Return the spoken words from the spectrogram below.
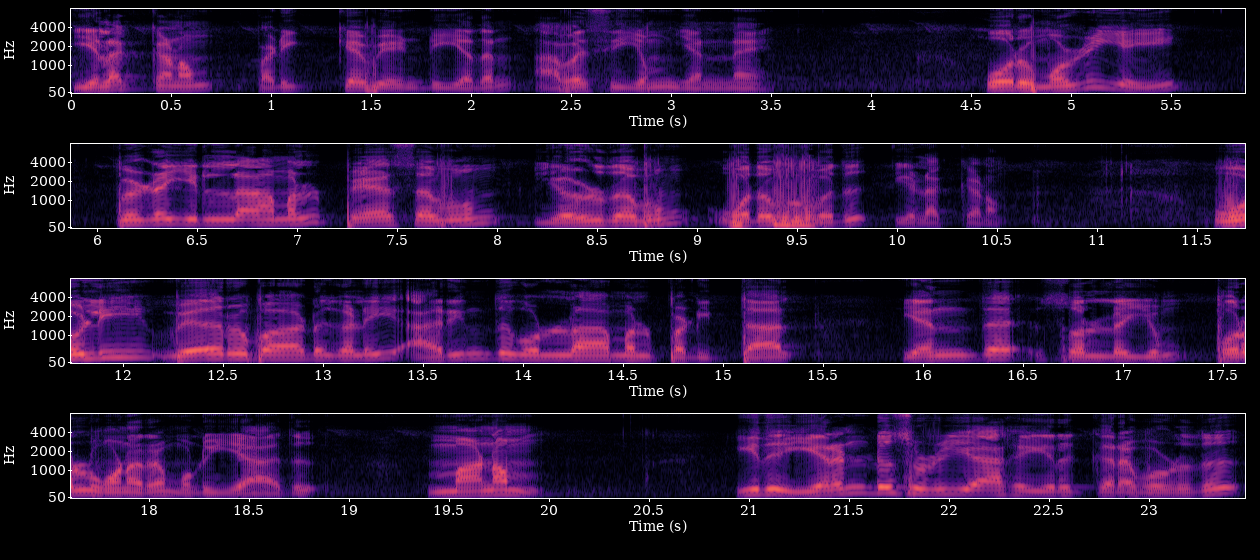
இலக்கணம் படிக்க வேண்டியதன் அவசியம் என்ன? ஒரு மொழியை பிழையில்லாமல் பேசவும் எழுதவும் உதவுவது இலக்கணம். ஒளி வேறுபாடுகளை அறிந்து கொள்ளாமல் படித்தால் எந்த சொல்லையும் பொருள் உணர முடியாது. மனம் இது இரண்டு சுழியாக இருக்கிற பொழுது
